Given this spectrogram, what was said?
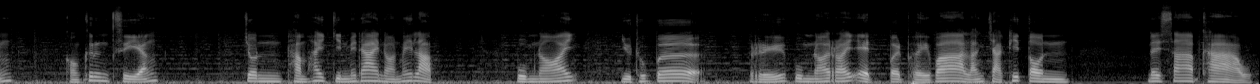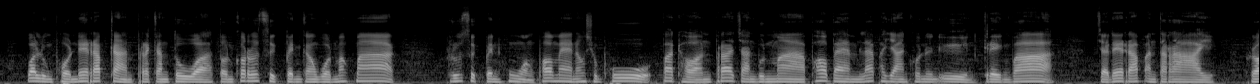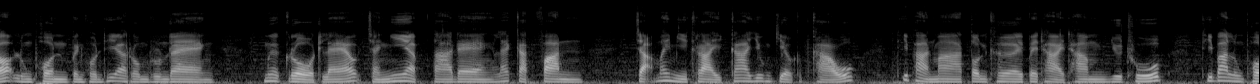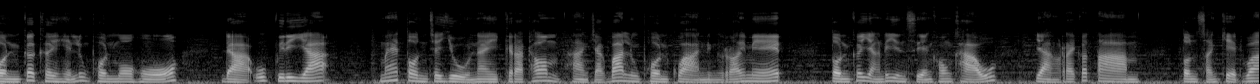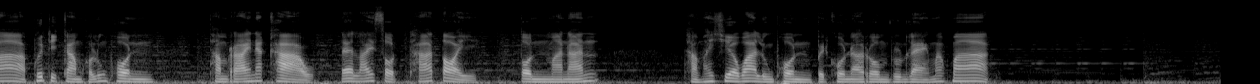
ของเครื่องเสียง จนทำให้กินไม่ได้นอนไม่หลับ บุมน้อยยูทูบเบอร์หรือบุมน้อยร้อยเอ็ดเปิดเผยว่าหลังจากที่ตน ได้ทราบข่าวว่าลุงพลได้รับการประกันตัว ตนก็รู้สึกเป็นกังวลมากๆ รู้สึกเป็นห่วงพ่อแม่น้องชมพู่ป้าถอนพระอาจารย์บุญมา พ่อแบมและพยานคนอื่นๆ เกรงว่าจะได้รับอันตราย เพราะลุงพลเป็นคนที่อารมณ์รุนแรง เมื่อโกรธแล้วจะเงียบตาแดงและกัดฟัน จะไม่มีใครกล้ายุ่งเกี่ยวกับเขา ที่ผ่านมาตนเคยไปถ่ายทำ YouTube ที่บ้านลุงพลก็เคยเห็นลุงพลโมโห ด่าอุบวิริยะ แม้ตนจะอยู่ในกระท่อมห่างจากบ้านลุงพลกว่า 100 เมตร นก็ยังได้ยินเสียงของเขา อย่างไรก็ตาม ตนสังเกตว่าพฤติกรรมของลุงพลทำร้ายนักข่าวและไลฟ์สดท้าต่อย ตนมานั้นทำให้เชื่อว่าลุงพลเป็นคนอารมณ์รุนแรงมากๆ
